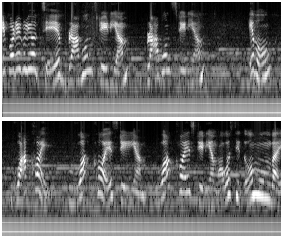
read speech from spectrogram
এরপরেরগুলি হচ্ছে ব্রাবন স্টেডিয়াম ব্রাবন স্টেডিয়াম এবং ওয়াকয় ওয়াকয় স্টেডিয়াম। ওয়াকয় স্টেডিয়াম অবস্থিত মুম্বাই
